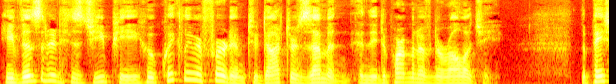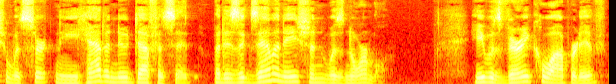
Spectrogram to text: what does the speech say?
he visited his GP, who quickly referred him to Dr. Zeman in the Department of Neurology. The patient was certain he had a new deficit, but his examination was normal. He was very cooperative,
